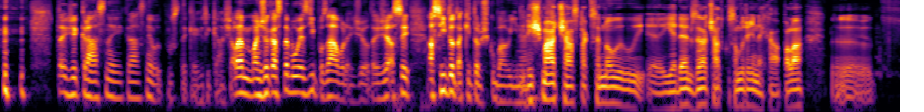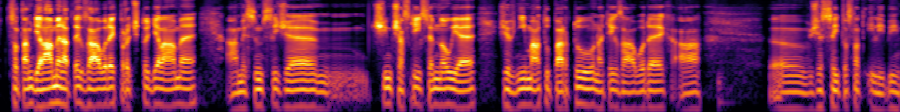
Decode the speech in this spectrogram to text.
takže krásný, krásný odpustek, jak říkáš. Ale manželka s tebou jezdí po závodech, že jo? takže asi, asi to taky trošku baví, ne? Když má čas, tak se mnou jeden, ze začátku samozřejmě nechápala, co tam děláme na těch závodech, proč to děláme a myslím si, že čím častěji se mnou je, že vnímá tu partu na těch závodech a Eh, že se jí to snad i líbí.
